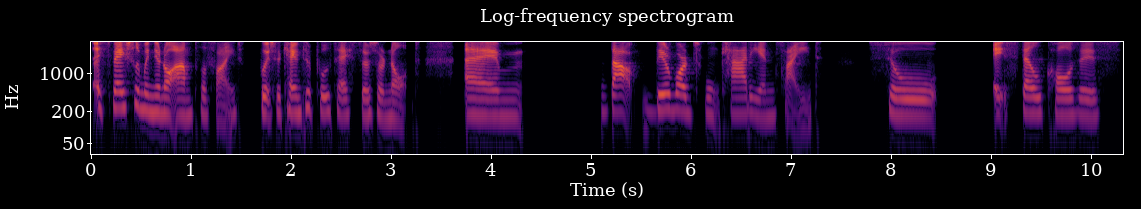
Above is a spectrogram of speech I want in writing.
Especially when you're not amplified, which the counter protesters are not. Um, that their words won't carry inside. So it still causes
